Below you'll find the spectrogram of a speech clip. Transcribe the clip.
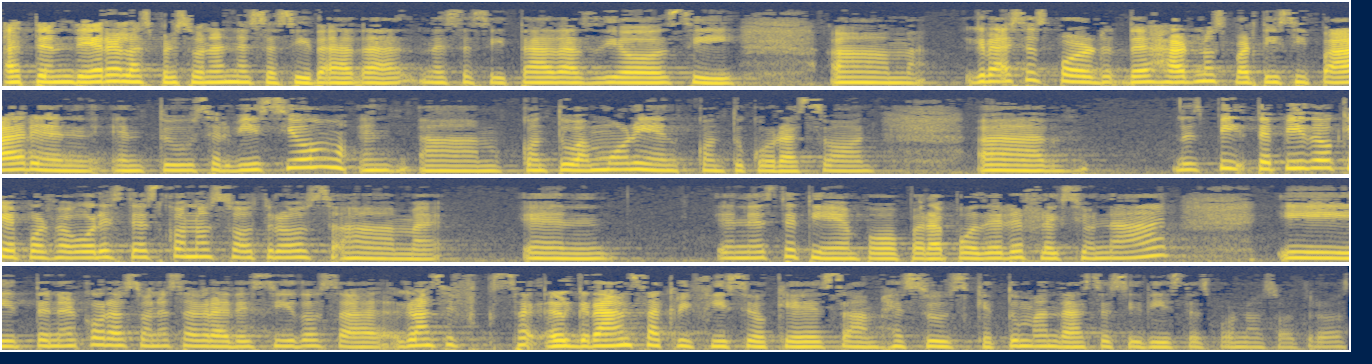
atender a las personas necesitadas, necesitadas Dios, y um, gracias por dejarnos participar en, tu servicio, um, con tu amor y con tu corazón. Uh, te pido que por favor estés con nosotros um, en, este tiempo para poder reflexionar y tener corazones agradecidos al gran, el gran sacrificio que es Jesús, que tú mandaste y diste por nosotros.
